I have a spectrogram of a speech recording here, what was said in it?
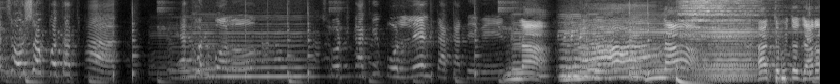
আচ্ছা ওসব কথা থাক। এখন বলো ছোটকাকে বললেন টাকা দেবেন? না। না। আর তুমি তো জানো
